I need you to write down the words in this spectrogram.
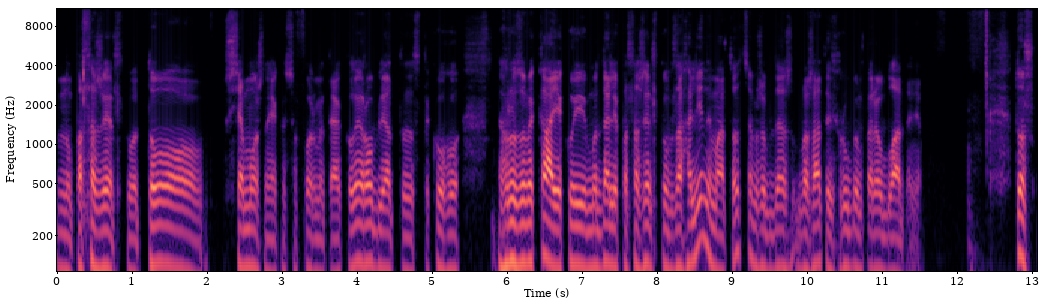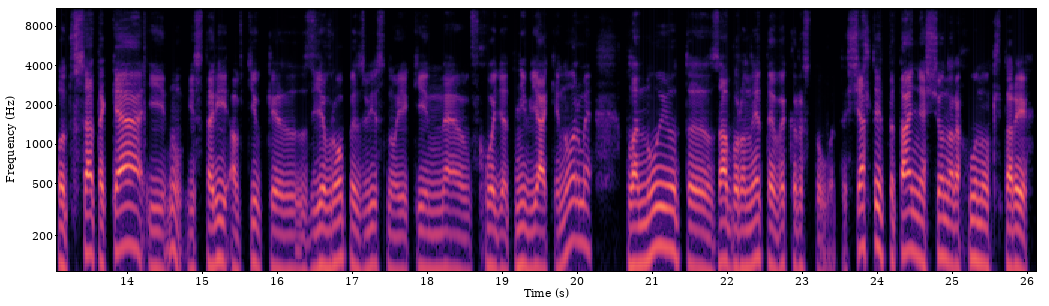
ну, пасажирського, то ще можна якось оформити. А коли роблять е, з такого грузовика, якої моделі пасажирського взагалі нема, то це вже буде вважатись грубим переобладнанням. Тож, от все таке, і ну, і старі автівки з Європи, звісно, які не входять ні в які норми, планують е, заборонити використовувати. Ще стоїть питання, що на рахунок старих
